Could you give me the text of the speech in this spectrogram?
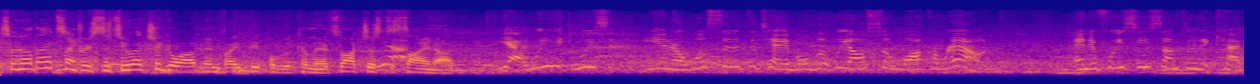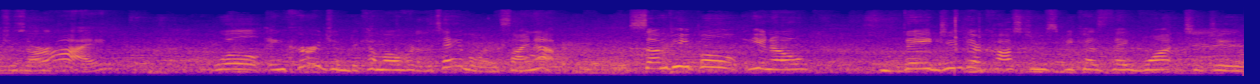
So now that's interesting. So you actually go out and invite people to come in. It's not just to sign up. Yeah, we, we you know we'll sit at the table, but we also walk around. And if we see something that catches our eye, we'll encourage them to come over to the table and sign up. Some people, you know, they do their costumes because they want to do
